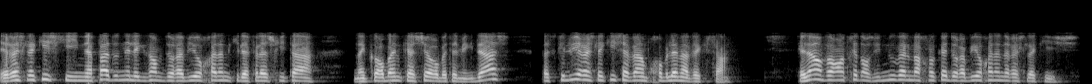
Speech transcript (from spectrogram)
et Resh Lakish qui n'a pas donné l'exemple de Rabbi Yochanan qu'il a fait la shrita d'un korban kacher au Batamikdash, parce que lui, Resh Lakish avait un problème avec ça. Et là, on va rentrer dans une nouvelle marloquette de Rabbi Yochanan et Resh Lakish.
